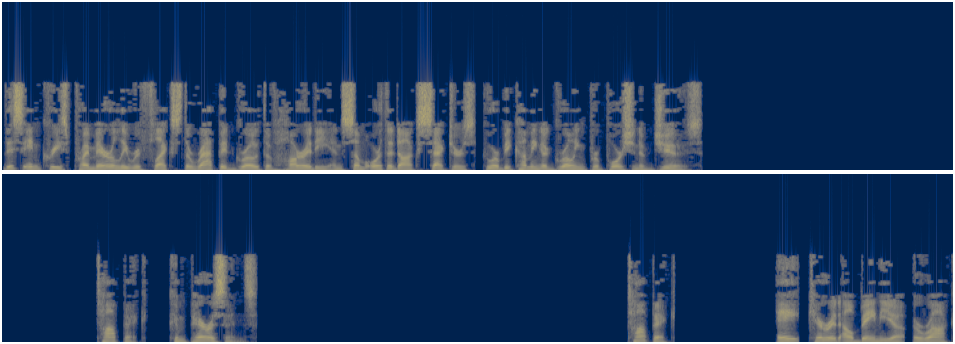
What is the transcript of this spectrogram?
This increase primarily reflects the rapid growth of Haredi and some Orthodox sectors, who are becoming a growing proportion of Jews. Topic: Comparisons. Topic: A. Caret Albania, Iraq,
